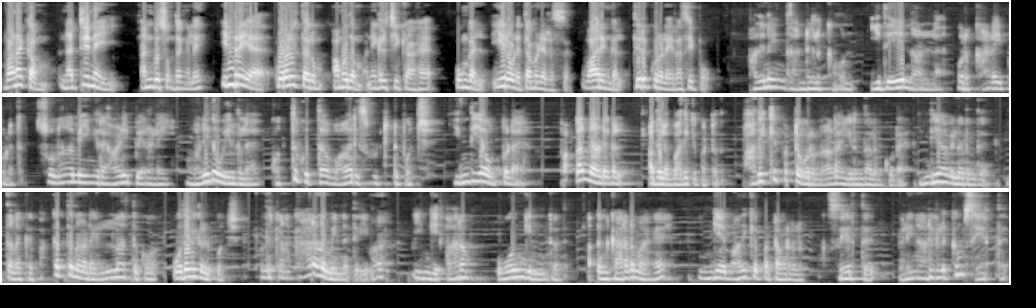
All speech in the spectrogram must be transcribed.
வணக்கம் நற்றினை அன்பு சொந்தங்களே. இன்றைய குரல் தரும் அமுதம் நிகழ்ச்சிக்காக உங்கள் ஈரோடு தமிழரசு வாருங்கள் திருக்குறளை ரசிப்போம். பதினைந்து ஆண்டுகளுக்கு முன் இதே நாள்ல ஒரு களை பொழுது சுனாமிங்கிற ஆழிப்பேரலை மனித உயிர்களை கொத்து கொத்தா வாரி சுருட்டிட்டு போச்சு. இந்தியா உட்பட பல நாடுகள் அதுல பாதிக்கப்பட்டது. பாதிக்கப்பட்ட ஒரு நாடா இருந்தாலும் கூட இந்தியாவிலிருந்து தனக்கு பக்கத்து நாடு எல்லாத்துக்கும் உதவிகள் போச்சு. அதற்கான காரணம் என்ன தெரியுமா? இங்கே அறம் ஓங்கி நின்றது. அதன் காரணமாக இங்கே பாதிக்கப்பட்டவர்களுக்கு சேர்த்து வெளிநாடுகளுக்கும் சேர்த்து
